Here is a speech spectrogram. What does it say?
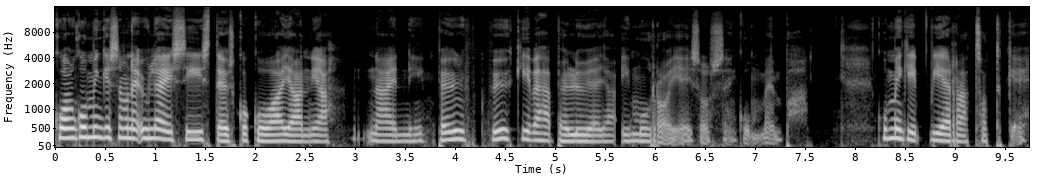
kun on kumminkin semmoinen yleissiisteys koko ajan ja näin, niin pöy- pyyhkii vähän pölyä ja imuroi, ei se ole sen kummempaa. Kumminkin vieraat sotkee.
